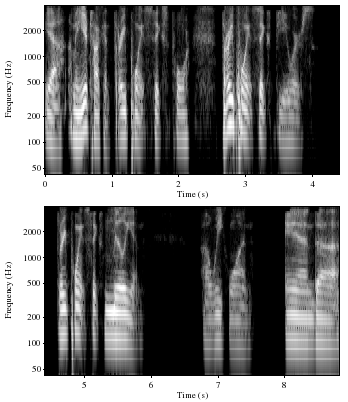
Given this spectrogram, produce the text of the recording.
yeah, I mean, you're talking 3.64, 3.6 viewers, 3.6 million uh, week one and uh,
